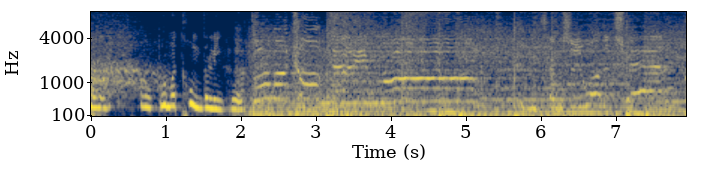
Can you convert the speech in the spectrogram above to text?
哦，多么痛的领悟！多么痛的领悟，你曾是我的全部，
